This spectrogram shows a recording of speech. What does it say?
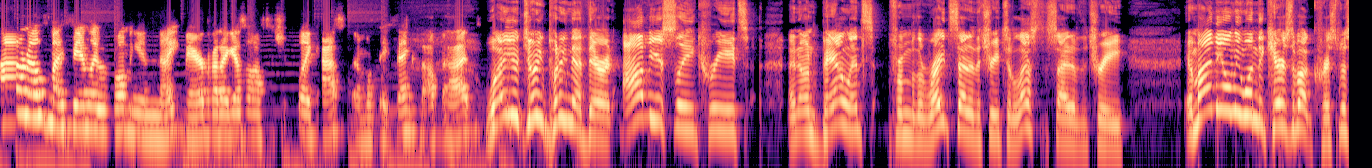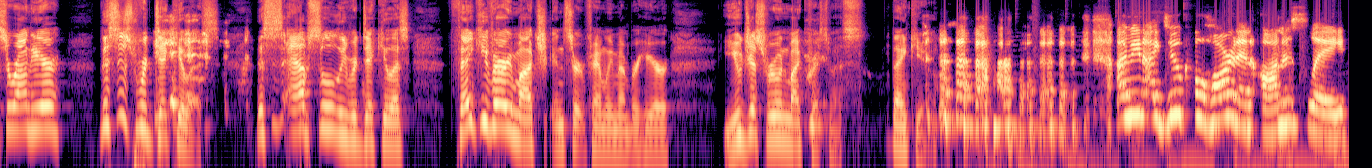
I don't know if my family would call me a nightmare, but I guess I'll have to like ask them what they think about that. What are you doing putting that there? It obviously creates an unbalance from the right side of the tree to the left side of the tree. Am I the only one that cares about Christmas around here? This is ridiculous. this is absolutely ridiculous. Thank you very much, insert family member here. You just ruined my Christmas. Thank you. I mean, I do go hard, and honestly,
